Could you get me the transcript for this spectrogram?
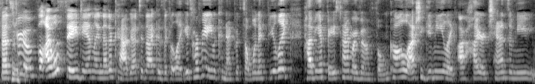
That's true. but I will say, Dan, like another caveat to that, because like, like it's hard for me to even connect with someone. I feel like having a FaceTime or even a phone call will actually give me like a higher chance of me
